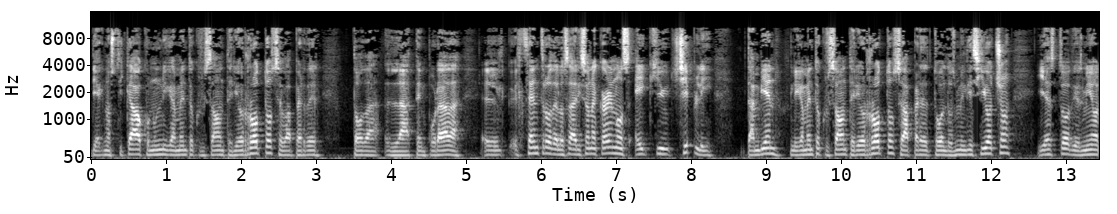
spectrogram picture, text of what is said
diagnosticado con un ligamento cruzado anterior roto, se va a perder toda la temporada. El, centro de los Arizona Cardinals, AQ Chipley, también ligamento cruzado anterior roto, se va a perder todo el 2018. Y esto, Dios mío,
